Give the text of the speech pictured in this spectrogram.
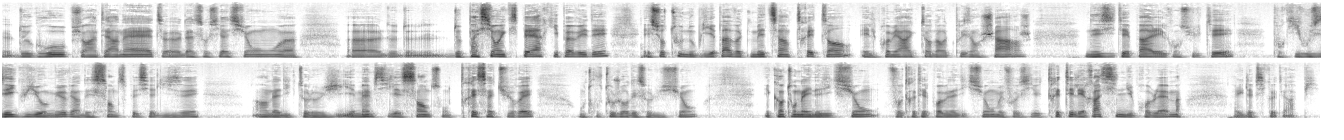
de, groupes sur Internet, euh, d'associations euh, de, patients experts qui peuvent aider. Et surtout, n'oubliez pas, votre médecin traitant est le premier acteur dans votre prise en charge. N'hésitez pas à aller le consulter pour qu'il vous aiguille au mieux vers des centres spécialisés en addictologie. Et même si les centres sont très saturés, on trouve toujours des solutions. Et quand on a une addiction, il faut traiter le problème d'addiction, mais il faut aussi traiter les racines du problème avec la psychothérapie.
